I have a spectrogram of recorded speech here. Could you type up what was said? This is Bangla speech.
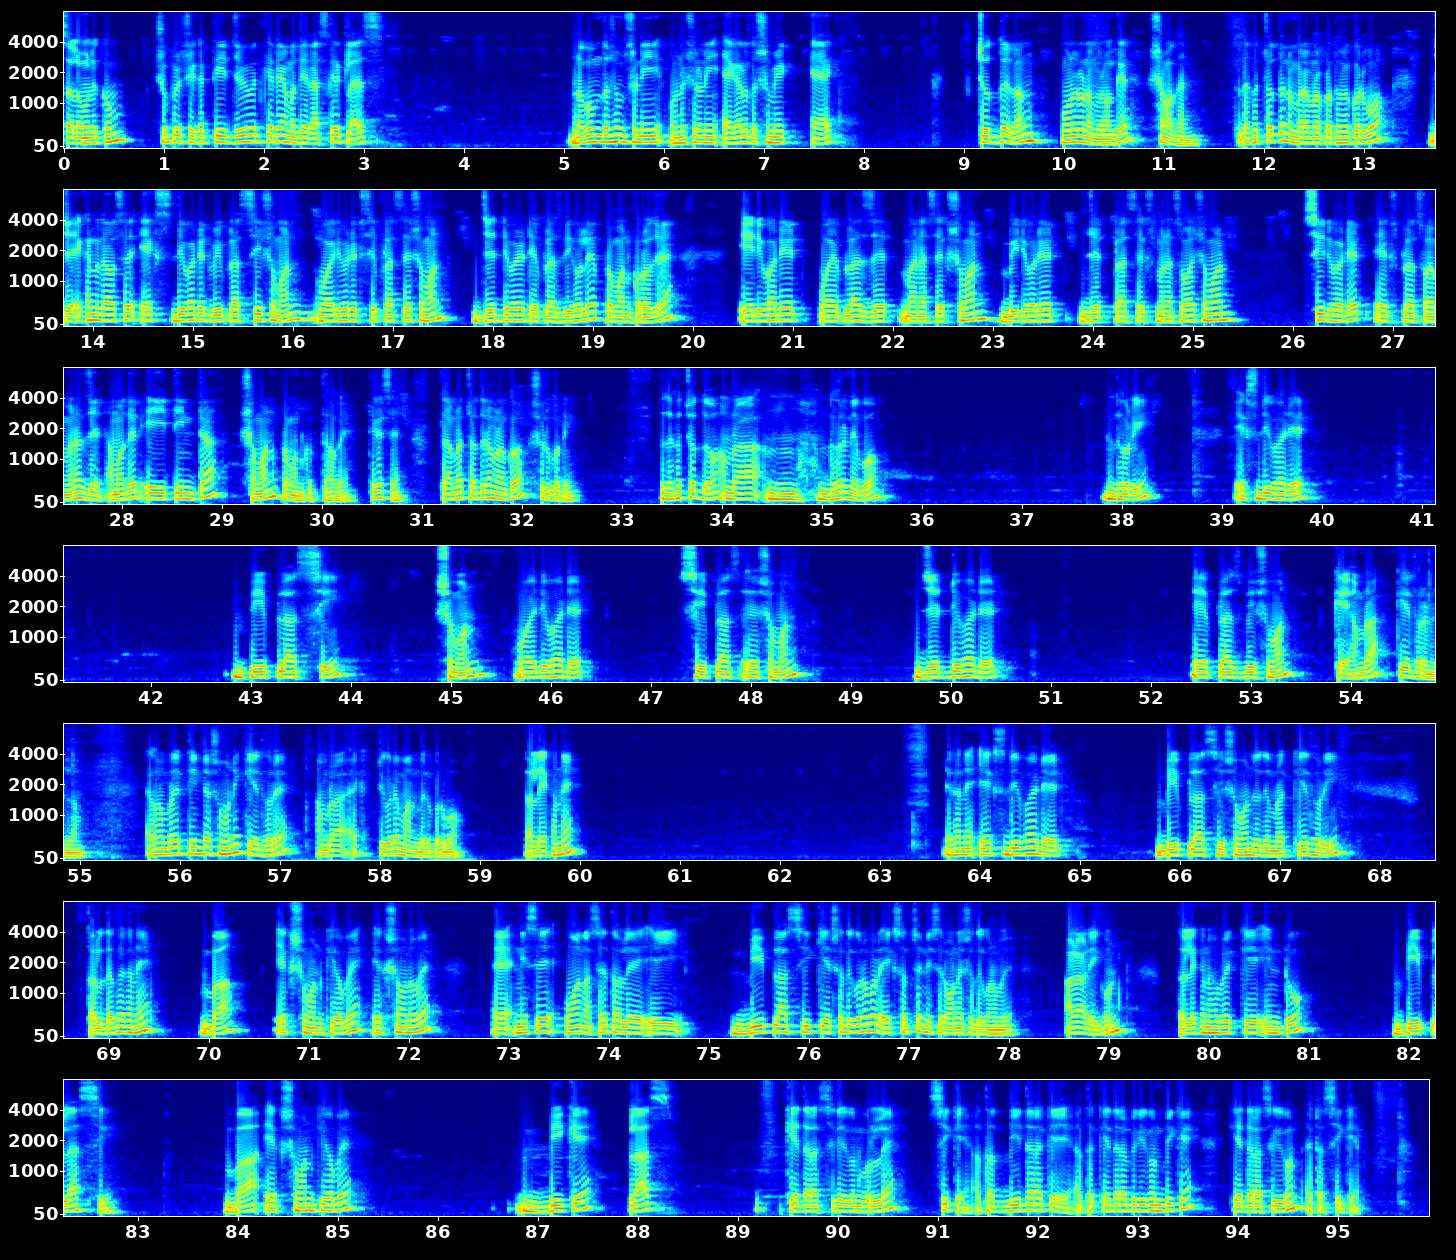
সালাম আলাইকুম। সুপ্রিয় শিক্ষার্থী জৈবিক কেরে আমাদের আজকের ক্লাস নবম, দশম শ্রেণি, অনুশীলনী এগারো দশমিক এক, চোদ্দ এবং পনেরো নম্বর অঙ্কের সমাধান। তো দেখো, চোদ্দ নম্বর আমরা প্রথমে করব যে এখানে দেওয়া আছে x divided b plus c সমান y divided c plus a সমান z divided a plus b হলে প্রমাণ করো যে a divided y plus z minus x সমান b divided z plus x minus y সমান c divided x plus y minus z আমাদের এই তিনটা সমান প্রমাণ করতে হবে, ঠিক আছে? তাহলে আমরা চোদ্দ নম্বর অঙ্ক শুরু করি। তো দেখো, চোদ্দ, আমরা ধরে নেব। ধরি x divided b plus c সমান y divided c plus a সমান z divided a plus b সমান কে আমরা কে ধরে নিলাম। এখন আমরা এই তিনটা সমানই কে ধরে আমরা এক একটি করে মান বের করব। তাহলে এখানে এখানে x divided b plus c সমান যদি আমরা কে ধরি, তাহলে দেখো এখানে বা এক্স সমান কী হবে? এক্স সমান হবে নিচে ওয়ান আছে, তাহলে এই বি প্লাস সি কে এর সাথে গুণ হবে, আর এক্স হচ্ছে নিচের ওয়ানের সাথে গুণ হবে। আড়াআড়ি গুণ। তাহলে এখানে হবে k into b plus c বা এক্স সমান কী হবে? বিকে প্লাস কে দ্বারা সিকে গুণ করলে সিকে অর্থাৎ বি দ্বারা কে অর্থাৎ কে দ্বারা বিকে গুণ বিকে কে দ্বারা সিকে গুণ এটা সিকে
